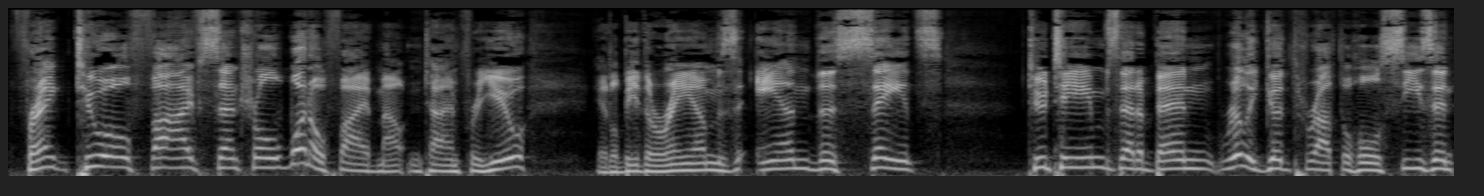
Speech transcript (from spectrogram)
Frank, 205 Central, 105 Mountain Time for you. It'll be the Rams and the Saints. Two teams that have been really good throughout the whole season.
